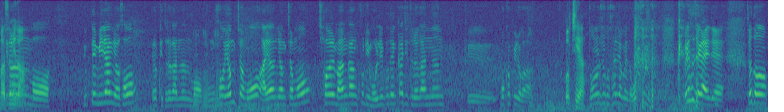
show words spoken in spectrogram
맞습니다. 이런 뭐 6대 미량 요소 이렇게 들어가는 뭐 음, 음, 붕소 0.5, 아연 0.5, 철, 망간, 쿠리, 몰리브덴까지 들어가는 그 복합 비료가 없지야 돈을 주고 살려고 해도 없습니다. 그래서 제가 이제 저도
